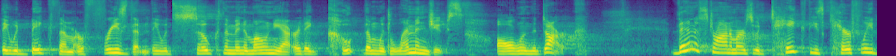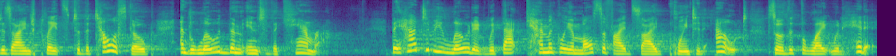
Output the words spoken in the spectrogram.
They would bake them or freeze them. They would soak them in ammonia or they'd coat them with lemon juice, all in the dark. Then astronomers would take these carefully designed plates to the telescope and load them into the camera. They had to be loaded with that chemically emulsified side pointed out so that the light would hit it.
